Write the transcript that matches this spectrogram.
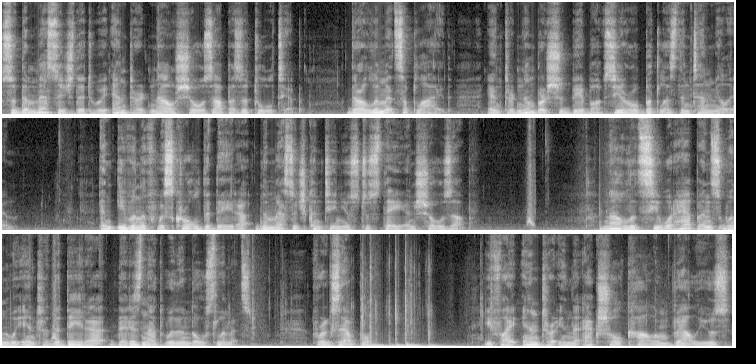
So the message that we entered now shows up as a tooltip. There are limits applied. Entered number should be above zero, but less than 10 million. And even if we scroll the data, the message continues to stay and shows up. Now let's see what happens when we enter the data that is not within those limits. For example, if I enter in the actual column values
